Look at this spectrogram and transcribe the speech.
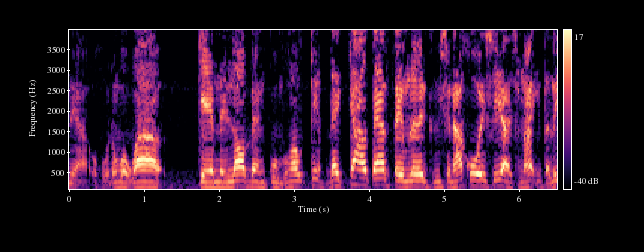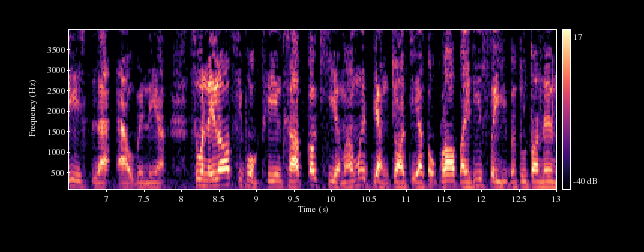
เนี่ย โอ้โห ต้องบอกว่าเกมในรอบแบ่งกลุ่มพวกเขาเก็บได้ 9 แต้มเต็มเลย คือชนะโครเอเชีย ชนะอิตาลี และแอลเบเนีย ส่วนในรอบ 16 ทีมครับ ก็เขี่ยมามืดอย่างจอร์เจียตกรอบไปที่ 4 ประตูต่อหนึ่ง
